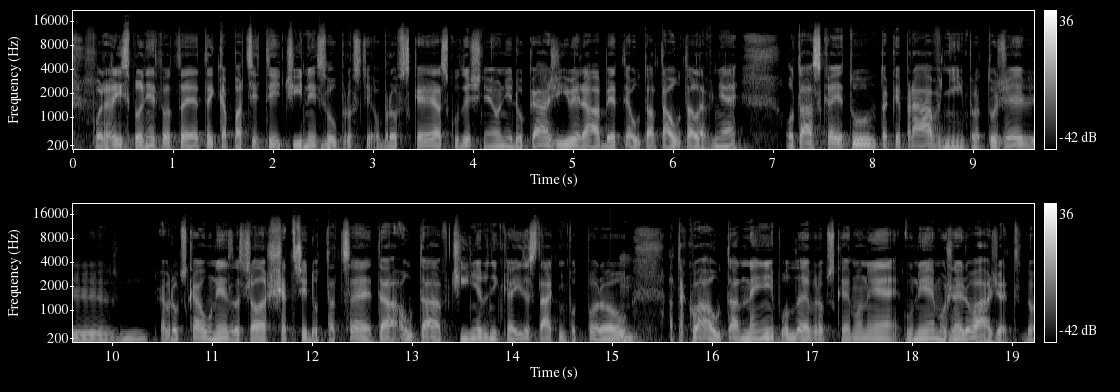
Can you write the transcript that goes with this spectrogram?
podaří splnit, protože ty kapacity Číny jsou prostě obrovské a skutečně oni dokáží vyrábět auta, ta auta levně. Otázka je tu také právní, protože eh, Evropská unie začala šetřit dotace, ta auta v Číně vznikají ze státní podporou hmm. a taková auta není podle Evropské unie, unie možné dovážet do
